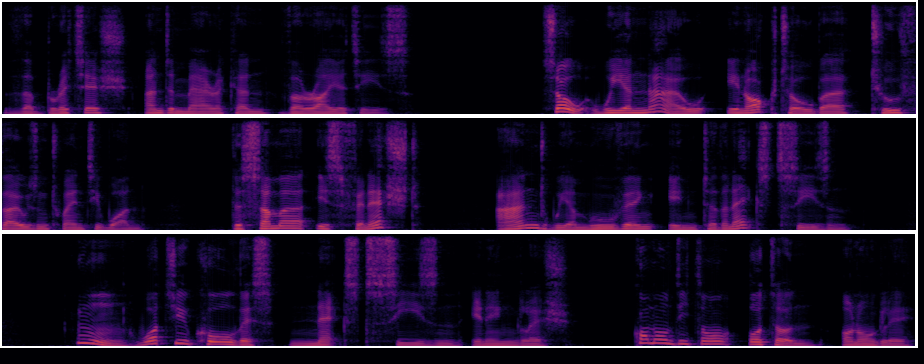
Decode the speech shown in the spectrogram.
the British and American varieties. So, we are now in October 2021. The summer is finished, and we are moving into the next season. Hmm, what do you call this next season in English? Comment dit-on automne en anglais?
